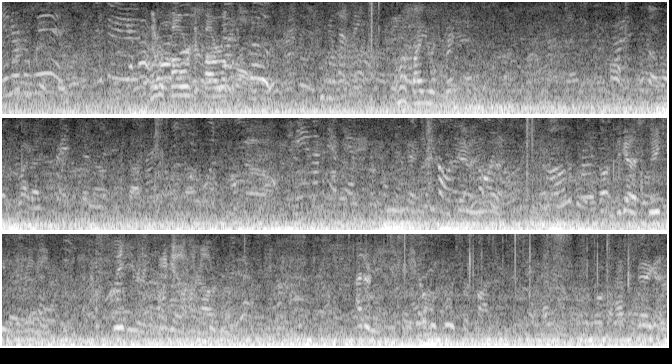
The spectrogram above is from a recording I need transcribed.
Enter to win. Never powered the car up at all. I'm gonna buy you a drink. If you got a sneaky with the ribbon, sneaky ribbon, I'm gonna get a hundred dollars. I don't need it. It'll be food for fun. Very good.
